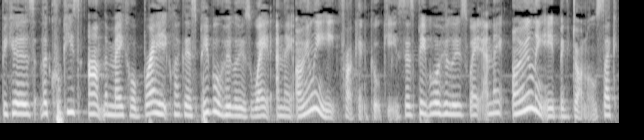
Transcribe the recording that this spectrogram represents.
because the cookies aren't the make or break. Like there's people who lose weight and they only eat fucking cookies. There's people who lose weight and they only eat McDonald's. Like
